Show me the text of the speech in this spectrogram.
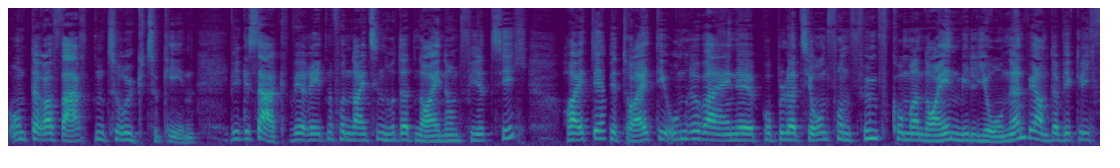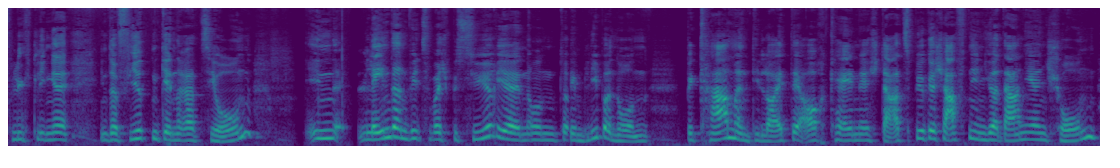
und darauf warten, zurückzugehen. Wie gesagt, wir reden von 1949. Heute betreut die UNRWA eine Population von 5,9 Millionen. Wir haben da wirklich Flüchtlinge in der vierten Generation. In Ländern wie zum Beispiel Syrien und dem Libanon bekamen die Leute auch keine Staatsbürgerschaften, in Jordanien schon.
